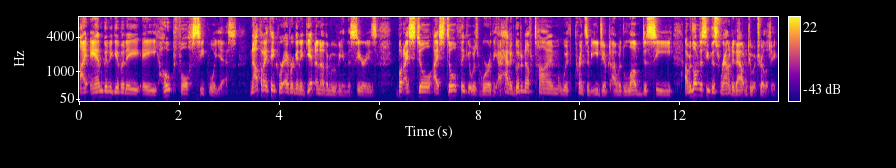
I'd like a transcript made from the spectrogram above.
I am going to give it a, a hopeful sequel, yes. Not that I think we're ever going to get another movie in this series, but I still I still think it was worthy. I had a good enough time with Prince of Egypt. I would love to see I would love to see this rounded out into a trilogy.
